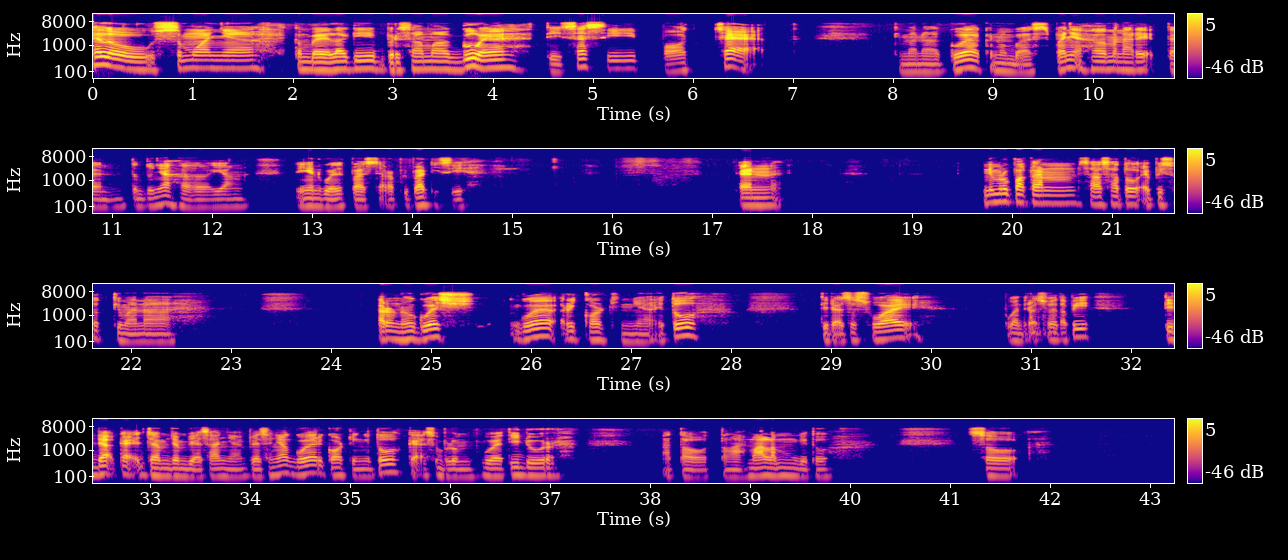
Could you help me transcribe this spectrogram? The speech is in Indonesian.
Hello semuanya, kembali lagi bersama gue di sesi podcast Di mana gue akan membahas banyak hal menarik dan tentunya hal yang ingin gue bahas secara pribadi sih. Dan ini merupakan salah satu episode di mana I don't know, gue, gue recordingnya itu tidak sesuai bukan tidak sesuai tapi tidak kayak jam-jam biasanya. Biasanya gue recording itu kayak sebelum gue tidur atau tengah malam gitu. So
